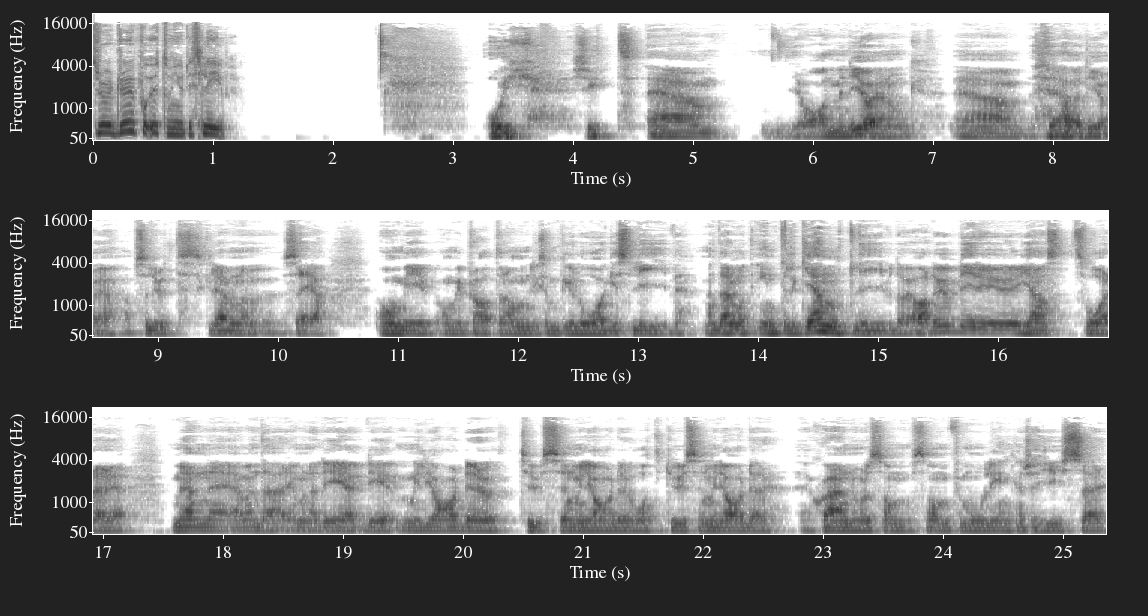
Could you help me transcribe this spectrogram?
Tror du på utomjordiskt liv? Oj, shit. Ehm, ja, men det gör jag nog. Ehm, ja, det gör jag absolut, skulle jag nog säga. Om vi, om vi pratar om liksom biologiskt liv. Men däremot intelligent liv, då, ja, då blir det ju ganska svårare. Men eh, även där, jag menar, det är, det är miljarder och tusen miljarder och åter tusen miljarder stjärnor som, som förmodligen kanske hyser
